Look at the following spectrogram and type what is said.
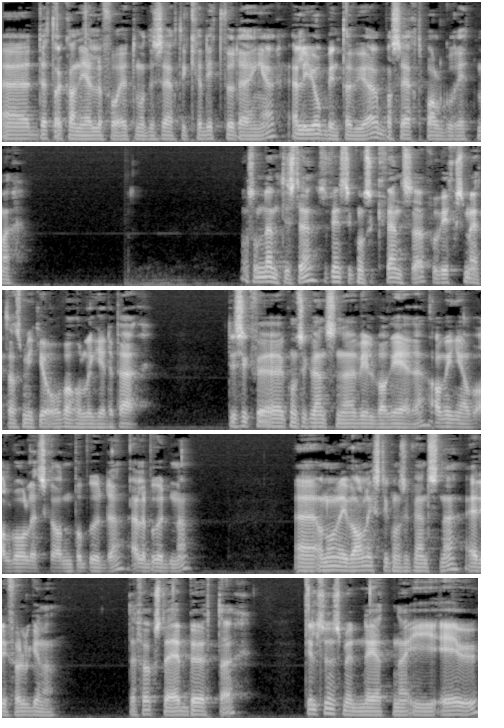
Eh, dette kan gjelde for automatiserte kredittvurderinger eller jobbintervjuer basert på algoritmer. Og Som nevnt i sted, så finnes det konsekvenser for virksomheter som ikke overholder GDPR. Disse konsekvensene vil variere, avhengig av alvorlighetsgraden på bruddet eller bruddene. Eh, og Noen av de vanligste konsekvensene er de følgende. Det første er bøter. Tilsynsmyndighetene i EU,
